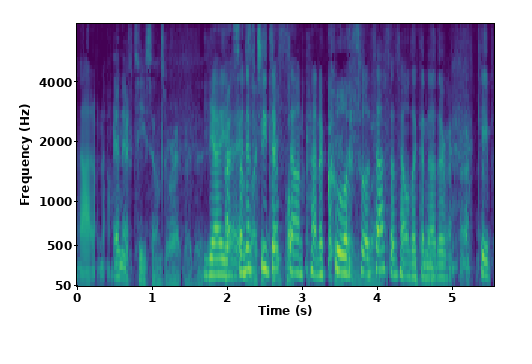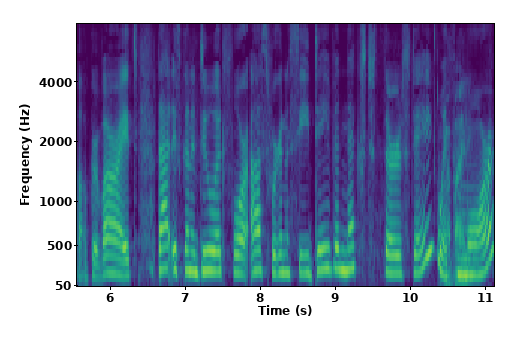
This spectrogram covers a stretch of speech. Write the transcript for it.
I don't know. NFT sounds all right, though. Yeah, yeah. Sounds like NFT does sound kind of cool as as well. It also sounds like another K-pop group. All right, that is going to do it for us. We're going to see David next Thursday with Bye-bye. more,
